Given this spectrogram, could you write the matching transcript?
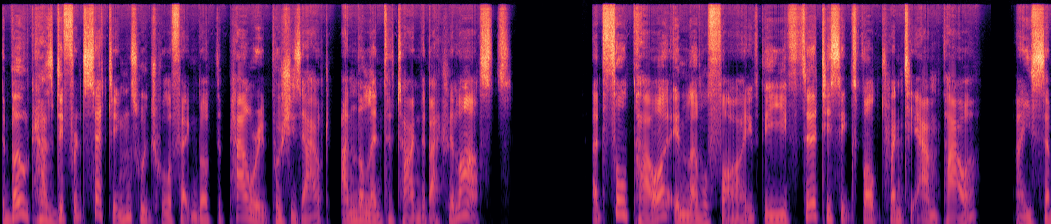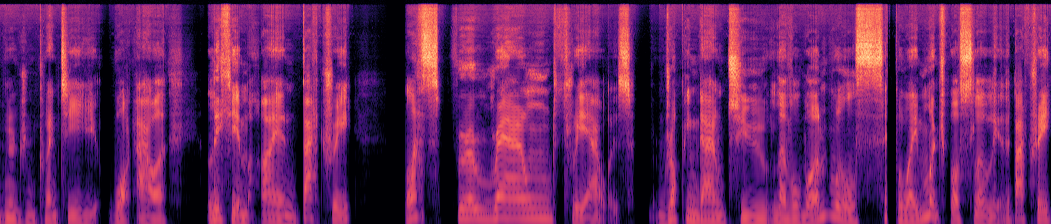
The boat has different settings which will affect both the power it pushes out and the length of time the battery lasts. At full power in level 5, the 36 volt 20 amp hour, i.e. 720 watt hour lithium ion battery lasts for around 3 hours. Dropping down to level 1 will sip away much more slowly at the battery,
